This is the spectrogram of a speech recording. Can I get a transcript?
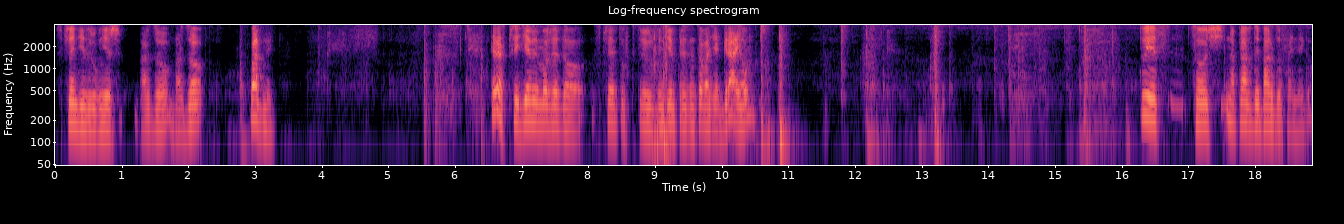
sprzęt jest również bardzo, bardzo ładny. Teraz przejdziemy może do sprzętów, które już będziemy prezentować jak grają. Tu jest coś naprawdę bardzo fajnego.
